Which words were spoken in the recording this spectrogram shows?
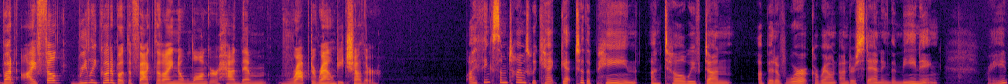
But I felt really good about the fact that I no longer had them wrapped around each other. I think sometimes we can't get to the pain until we've done a bit of work around understanding the meaning, right?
